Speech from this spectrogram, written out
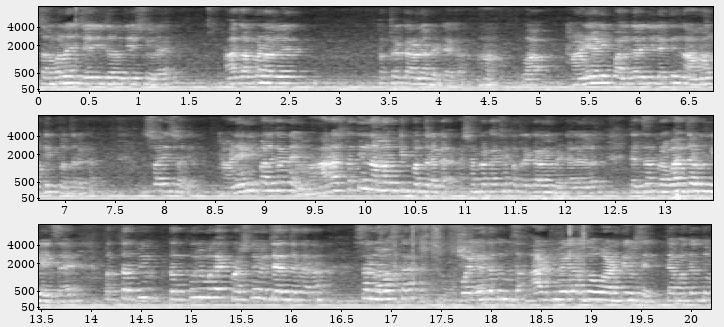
सर्वांना जय जिजाऊ जय शिवराय. आज आपण आले पत्रकारांना भेटायला. हां वा ठाणे आणि पालघर जिल्ह्यातील नामांकित पत्रकार. सॉरी सॉरी ठाणे आणि पालघर नाही महाराष्ट्रातील नामांकित पत्रकार. अशा प्रकारच्या पत्रकारांना भेटायला आलं त्यांचा प्रवास जाणून घ्यायचा आहे. पण तत्पूर्वी तत्पूर्वी मला एक प्रश्न विचारायचा त्यांना सर नमस्कार. पहिल्यांदा तुमचा आठ मेला जो वाढदिवस आहे त्याबद्दल तुम-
